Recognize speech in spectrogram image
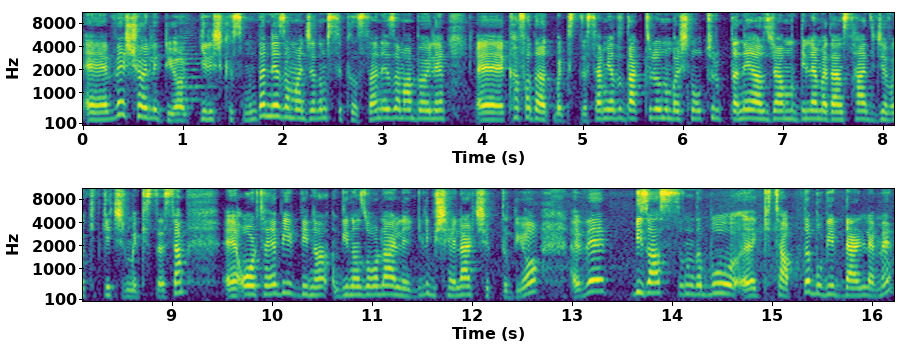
E, ve şöyle diyor giriş kısmında ne zaman canım sıkılsa, ne zaman böyle e, kafa dağıtmak istesem ya da daktilonun başına oturup da ne yazacağımı bilemeden sadece vakit geçirmek istesem e, ortaya bir dina- dinozorlarla ilgili bir şeyler çıktı diyor. E, ve biz aslında bu e, kitapta bu bir derleme.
